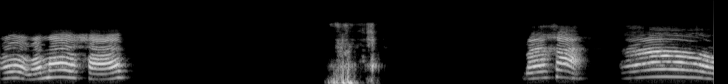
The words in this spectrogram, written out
อร่อยมากๆครับ มาค่ะ อ้าว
